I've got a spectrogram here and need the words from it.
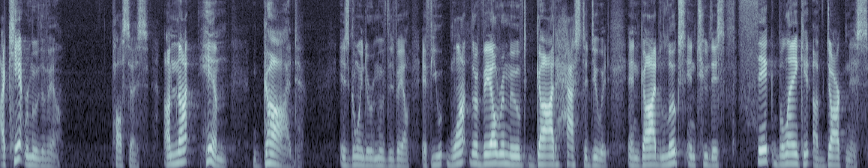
I can't remove the veil, Paul says. I'm not him. God is going to remove the veil. If you want the veil removed, God has to do it. And God looks into this thick blanket of darkness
